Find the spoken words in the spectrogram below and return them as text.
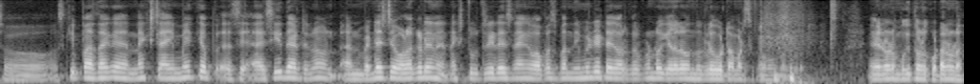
ಸೊ ಸ್ಕಿಪ್ ಆದಾಗ next I make up I see that ಏನೋ ನಾನು ವೆಡ್ನೆಸ್ಡೇ ಒಳಗಡೆ ನೆಕ್ಸ್ಟ್ ಟು ತ್ರೀ ಡೇಸ್ನಾಗ ವಾಪಸ್ ಬಂದು ಇಮಿಡಿಯೇಟಾಗಿ ಅವ್ರು ಕರ್ಕೊಂಡು ಹೋಗಿ ಎಲ್ಲರೂ ಒಂದು ಕಡೆ ಊಟ ಮಾಡಿಸ್ಕೊಂಡು ಬಂದರು ಏ ನೋಡಿ ಮುಗಿತು ನೋಡಿ ಕೊಟ್ಟ ನೋಡು.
